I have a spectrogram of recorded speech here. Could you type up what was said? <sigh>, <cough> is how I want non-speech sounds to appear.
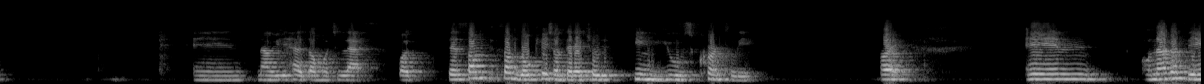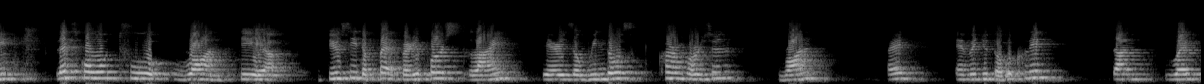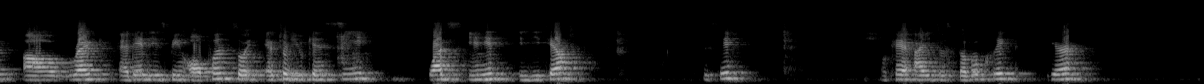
and now it has a much less, but there's some some location that actually being used currently. All right, and another thing, let's go to run the. Uh, do you see the very first line? There is a Windows current version run right? And when you double click, then reg, uh, regedit is being opened. So actually you can see what's in it in detail. You see? Okay, I just double click here,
